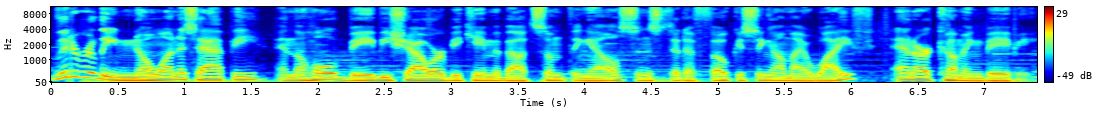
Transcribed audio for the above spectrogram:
Literally, no one is happy, and the whole baby shower became about something else instead of focusing on my wife and our coming baby.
